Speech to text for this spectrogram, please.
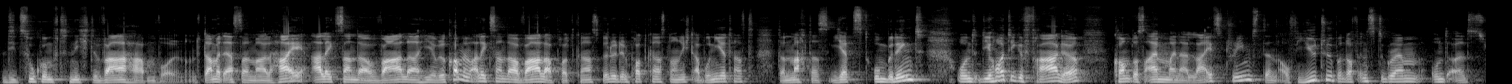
die Zukunft nicht wahrhaben wollen. Und damit erst einmal, hi, Alexander Wahler hier. Willkommen im Alexander Wahler Podcast. Wenn du den Podcast noch nicht abonniert hast, dann mach das jetzt unbedingt. Und die heutige Frage kommt aus einem meiner Livestreams, denn auf YouTube und auf Instagram und als,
